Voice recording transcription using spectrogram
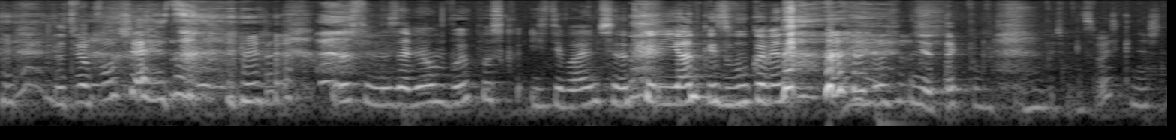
У тебя получается. Просто назовем выпуск «Издеваемся над кореянкой звуками». Нет, так не будем называть, конечно.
